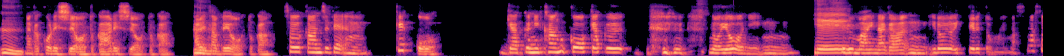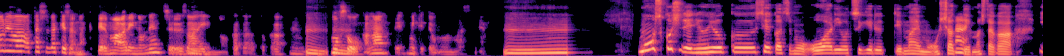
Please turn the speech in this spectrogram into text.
うんうん。なんかこれしようとか、あれしようとか、うんあれ食べようとか、そういう感じで、うん、結構、逆に観光客のように、うん、振る。舞いながら、うん、いろいろ言ってると思います。まあ、それは私だけじゃなくて、周りのね、駐在員の方とか、うんうん。もそうかなって見てて思いますね。うーん。もう少しでニューヨーク生活も終わりを告げるって前もおっしゃっていましたが、い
